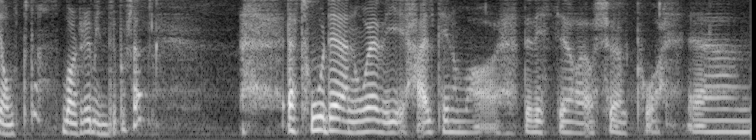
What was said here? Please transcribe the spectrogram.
hjalp det? Var dere mindre på skjerm? Jeg tror det er noe vi hele tiden må bevisstgjøre oss sjøl på. Eh,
